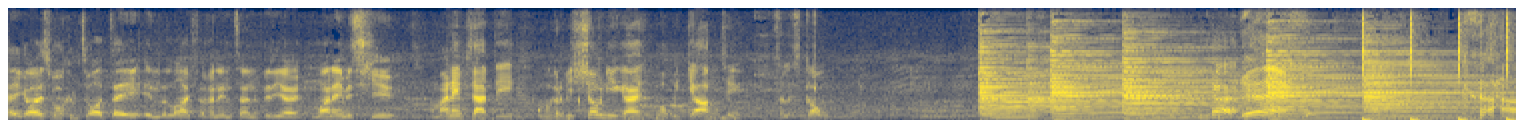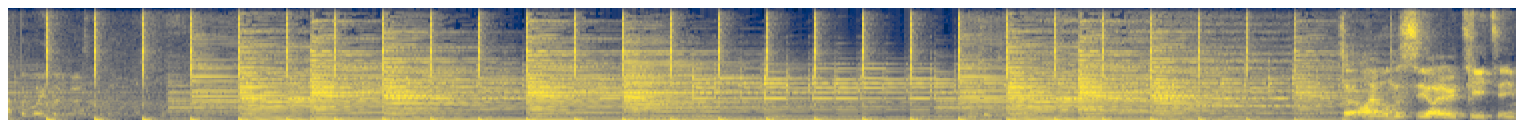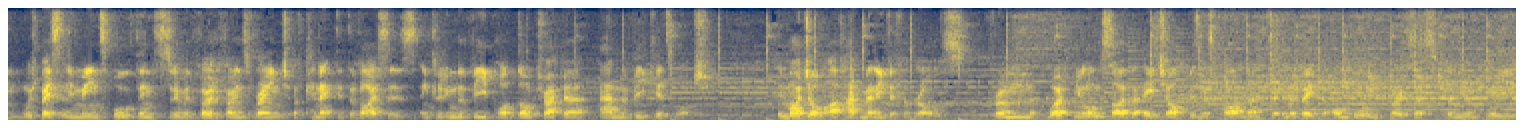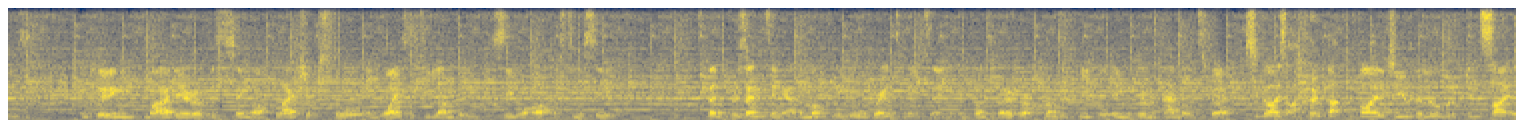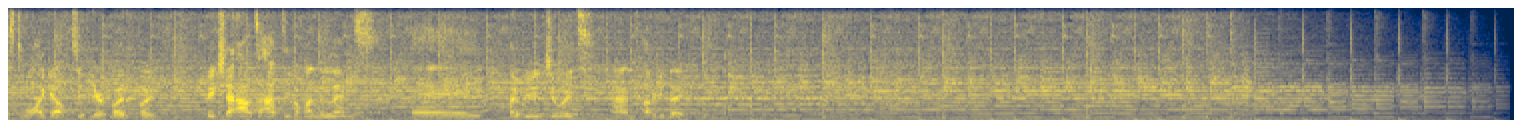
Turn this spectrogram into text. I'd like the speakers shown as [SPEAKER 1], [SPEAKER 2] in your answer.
[SPEAKER 1] Hey guys, welcome to our day in the life of an intern video. My name is Hugh.
[SPEAKER 2] And My name's Abdi, and we're going to be showing you guys what we get up to. So let's go.
[SPEAKER 1] Yeah.
[SPEAKER 2] Yeah.
[SPEAKER 1] So I'm on the CIOT team, which basically means all things to do with Vodafone's range of connected devices, including the VPod dog tracker and the VKids watch. In my job, I've had many different roles, from working alongside the HR business partner to innovate the onboarding process for the new employees, including my idea of visiting our flagship store in White City, London, to see what our customers see, then presenting at the monthly All Grains meeting in front of over 100 people in the room and on Skype. So guys, I hope that provided you with a little bit of insight as to what I get up to here at Vodafone. Big shout out to Abdi behind the lens.
[SPEAKER 2] Hey.
[SPEAKER 1] Hope you enjoyed and have a good day.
